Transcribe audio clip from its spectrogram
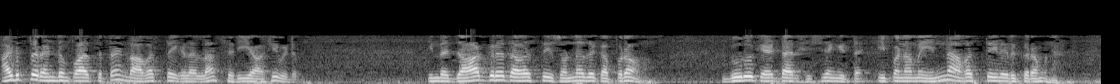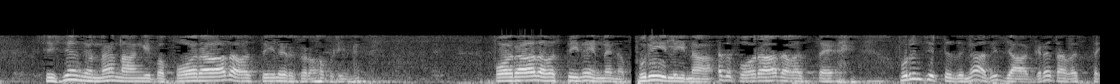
அடுத்த ரெண்டும் பார்த்துட்டா இந்த அவஸ்தைகள் எல்லாம் சரியாகி விடும். இந்த ஜாகிரத அவஸ்தை சொன்னதுக்கு அப்புறம் குரு கேட்டார் சிஷ்யங்கிட்ட இப்ப நம்ம என்ன அவஸ்தையில் இருக்கிறோம்னு? சிஷ்யன் சொன்னா நாங்க இப்ப போராத அவஸ்தையில இருக்கிறோம் அப்படின்னு. போராத அவஸ்தைன்னா என்னென்ன? புரியலனா? அது போராத அவஸ்தை. புரிஞ்சிட்டதுன்னா அது ஜாகிரத அவஸ்தை.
